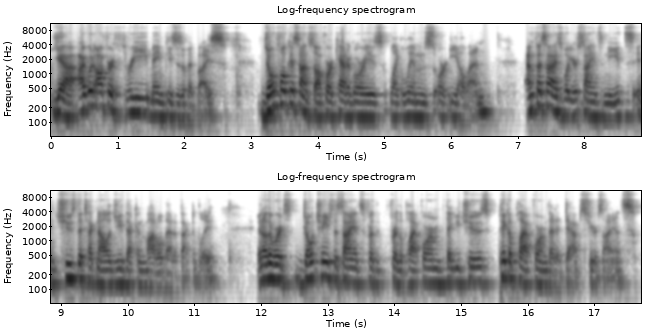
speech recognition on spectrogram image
Yeah, I would offer three main pieces of advice. Don't focus on software categories like LIMS or ELN. Emphasize what your science needs and choose the technology that can model that effectively. In other words, don't change the science for the, for the platform that you choose. Pick a platform that adapts to your science.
